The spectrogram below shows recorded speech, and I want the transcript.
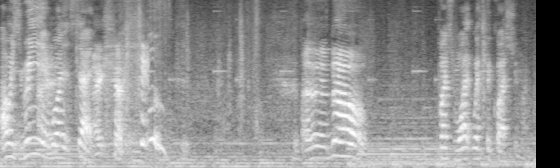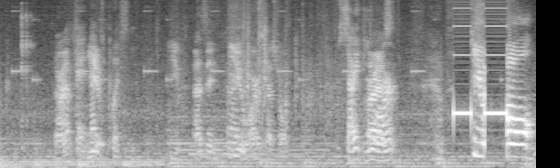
I was reading what it said. I can't. I don't know. Press what with the question mark. Alright. Okay, you. that's pussy. You. As in, you are special. Site you Press. are. You asshole!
